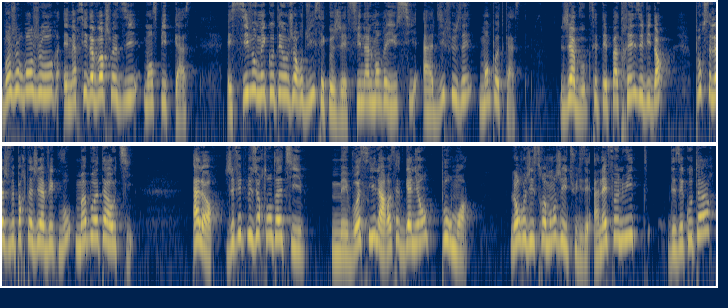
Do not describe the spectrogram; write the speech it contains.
Bonjour, bonjour, et merci d'avoir choisi mon speedcast. Et si vous m'écoutez aujourd'hui, c'est que j'ai finalement réussi à diffuser mon podcast. J'avoue que c'était pas très évident. Pour cela, je vais partager avec vous ma boîte à outils. Alors, j'ai fait plusieurs tentatives, mais voici la recette gagnante pour moi. L'enregistrement, j'ai utilisé un iPhone 8, des écouteurs,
